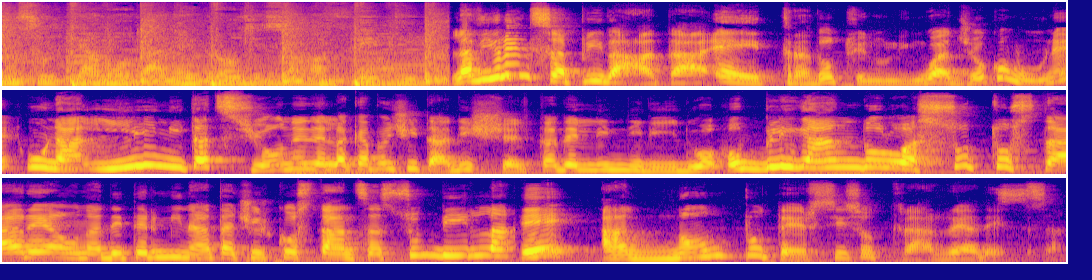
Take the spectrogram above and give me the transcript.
insultiamo da nevrosi, siamo affetti la violenza privata è, tradotto in un linguaggio comune, una limitazione della capacità di scelta dell'individuo, obbligandolo a sottostare a una determinata circostanza, a subirla e a non potersi sottrarre ad essa.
